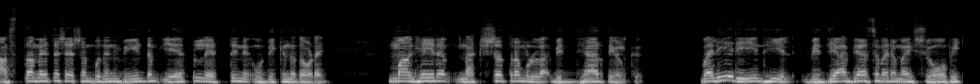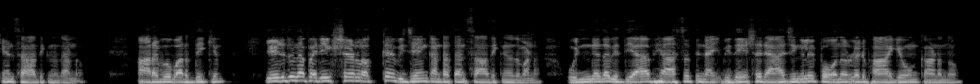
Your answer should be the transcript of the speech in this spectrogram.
അസ്തമയത്തിന് ശേഷം ബുധൻ വീണ്ടും ഏപ്രിൽ എട്ടിന് ഉദിക്കുന്നതോടെ മകേരം നക്ഷത്രമുള്ള വിദ്യാർത്ഥികൾക്ക് വലിയ രീതിയിൽ വിദ്യാഭ്യാസപരമായി ശോഭിക്കാൻ സാധിക്കുന്നതാണ്. അറിവ് വർദ്ധിക്കും എഴുതുന്ന പരീക്ഷകളിലൊക്കെ വിജയം കണ്ടെത്താൻ സാധിക്കുന്നതുമാണ്. ഉന്നത വിദ്യാഭ്യാസത്തിനായി വിദേശ രാജ്യങ്ങളിൽ പോകുന്നുള്ള ഒരു ഭാഗ്യവും കാണുന്നു.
